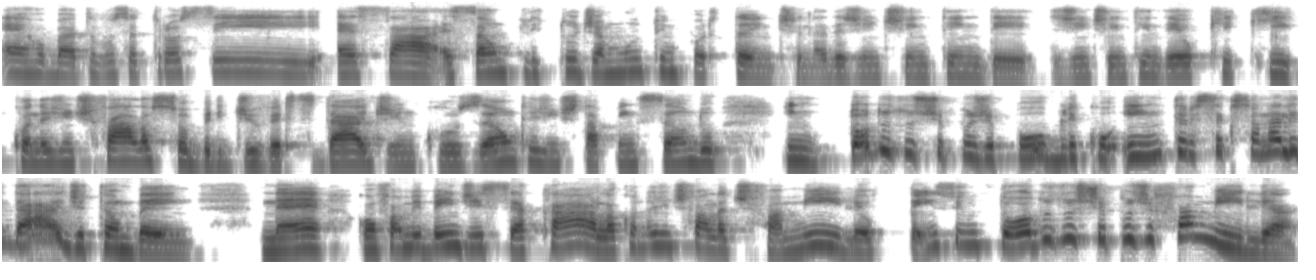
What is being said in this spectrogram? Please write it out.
É, Roberto, você trouxe essa, essa amplitude é muito importante, né, da gente entender, da gente entender o que, que quando a gente fala sobre diversidade e inclusão, que a gente está pensando em todos os tipos de público e interseccionalidade também, né? Conforme bem disse a Carla, quando a gente fala de família, eu penso em todos os tipos de família,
